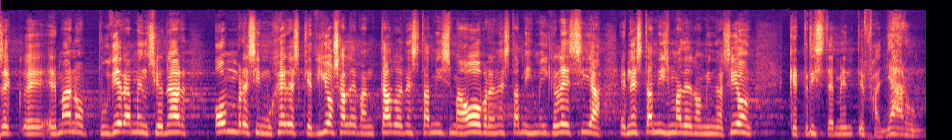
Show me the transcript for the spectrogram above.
Eh, hermano, pudiera mencionar hombres y mujeres que Dios ha levantado en esta misma obra, en esta misma iglesia, en esta misma denominación, que tristemente fallaron,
